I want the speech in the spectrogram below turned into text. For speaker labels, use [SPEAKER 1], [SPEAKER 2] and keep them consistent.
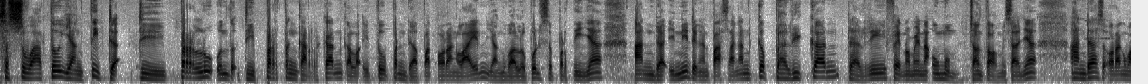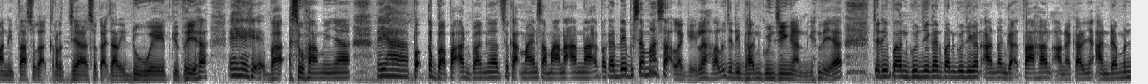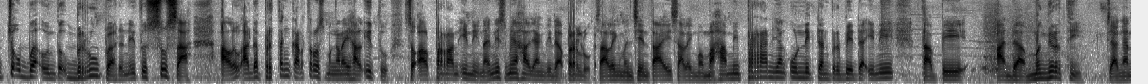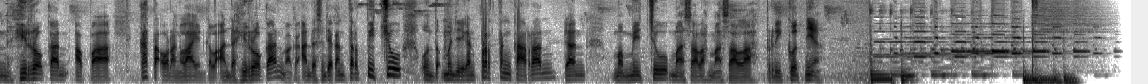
[SPEAKER 1] sesuatu yang tidak diperlu untuk dipertengkarkan kalau itu pendapat orang lain yang walaupun sepertinya Anda ini dengan pasangan kebalikan dari fenomena umum. Contoh misalnya Anda seorang wanita suka kerja, suka cari duit gitu ya. Eh, mbak suaminya ya kebapaan banget, suka main sama anak-anak, apakah dia bisa masak lagi? Lah lalu jadi bahan gunjingan gitu ya. Jadi bahan gunjingan, bahan gunjingan Anda nggak tahan, anak-anaknya Anda mencoba untuk berubah dan itu susah. Lalu ada bertengkar terus mengenai hal itu, soal peran ini. Nah, ini sebenarnya hal yang tidak perlu. Saling mencintai, saling memahami peran yang unik dan berbeda ini, tapi Anda mengerti jangan hiraukan apa kata orang lain. Kalau Anda hiraukan, maka Anda sendiri akan terpicu untuk menjadikan pertengkaran dan memicu masalah-masalah berikutnya.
